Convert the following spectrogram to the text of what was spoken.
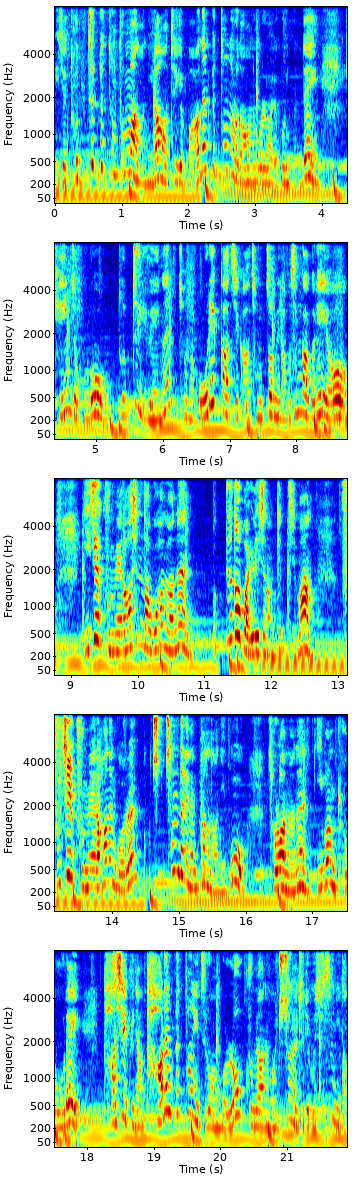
이제 도트 패턴뿐만 아니라 되게 많은 패턴으로 나오는 걸로 알고 있는데 개인적으로 도트 유행은 저는 올해까지가 정점이라고 생각을 해요. 이제 구매를 하신다고 하면은 막 뜯어 말리진 않겠지만 굳이 구매를 하는 거를 막 추천드리는 편은 아니고 저라면은 이번 겨울에 다시 그냥 다른 패턴이 들어간 걸로 구매하는 걸 추천을 드리고 싶습니다.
